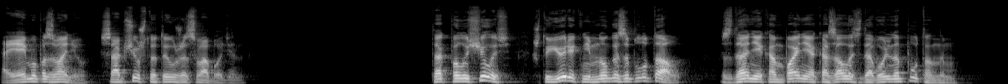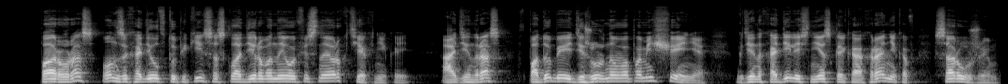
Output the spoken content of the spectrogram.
а я ему позвоню, сообщу, что ты уже свободен». Так получилось, что Йорик немного заплутал. Здание компании оказалось довольно путанным. Пару раз он заходил в тупики со складированной офисной оргтехникой, а один раз в подобие дежурного помещения, где находились несколько охранников с оружием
